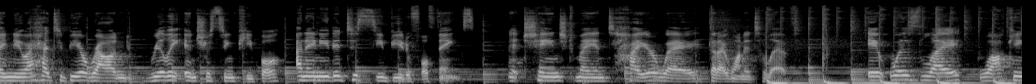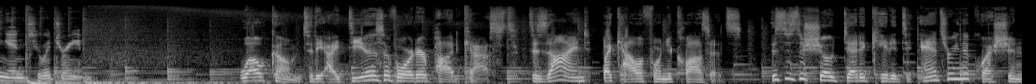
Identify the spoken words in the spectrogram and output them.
I knew I had to be around really interesting people and I needed to see beautiful things. It changed my entire way that I wanted to live. It was like walking into a dream. Welcome to the Ideas of Order podcast, designed by California Closets. This is a show dedicated to answering the question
